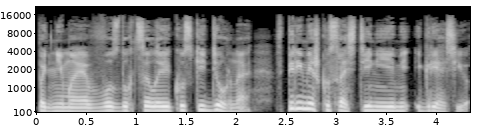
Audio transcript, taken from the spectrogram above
поднимая в воздух целые куски дерна вперемешку с растениями и грязью.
